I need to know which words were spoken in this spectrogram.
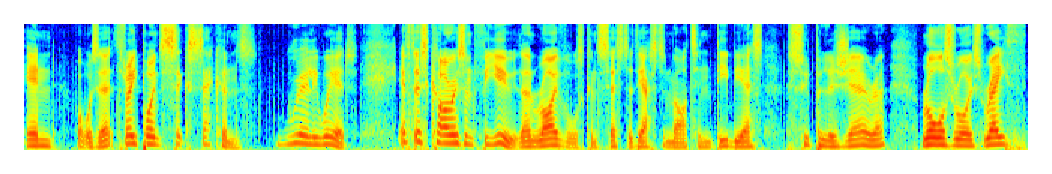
in what was it, 3.6 seconds. Really weird. If this car isn't for you, then rivals consist of the Aston Martin DBS Superleggera, Rolls-Royce Wraith,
